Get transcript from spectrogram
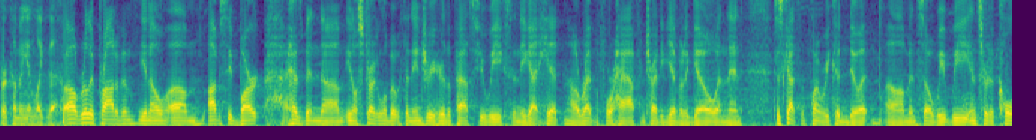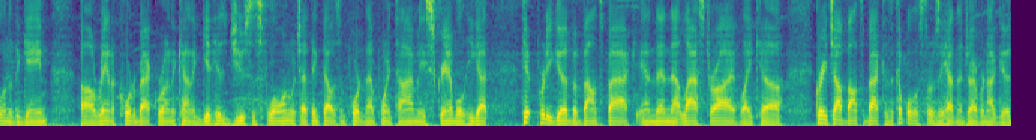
for coming in like that? Uh, really proud of him. You know, um, obviously Bart has been um, you know struggling a little bit with an injury here the past few weeks, and he got hit uh, right before half and tried to give it a go, and then just got to the point where he couldn't do it. Um, and so we we inserted Cole into the game uh, ran a quarterback run to kind of get his juices flowing, which I think that was important at that point in time. And he scrambled. He got hit pretty good, but bounced back. And then that last drive, like, uh, great job bouncing back because a couple of those throws he had in that drive were not good.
